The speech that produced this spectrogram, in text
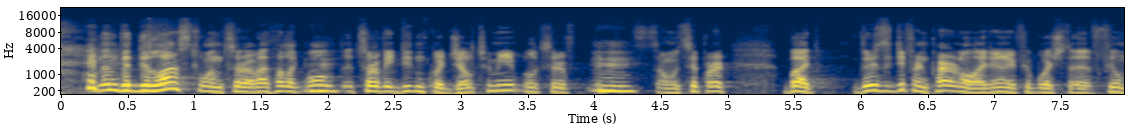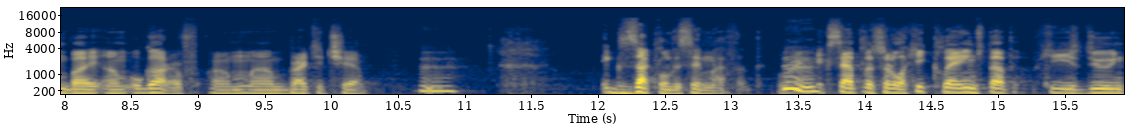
and then with the last one, sort of, I thought like, well, Mm-hmm. it sort of it didn't quite gel to me, like sort of it's somewhat separate. But there is a different parallel. I don't know if you watched a film by um, Ugarov, um, um, Bratice exactly the same method, right? Except that sort of like he claims that he is doing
